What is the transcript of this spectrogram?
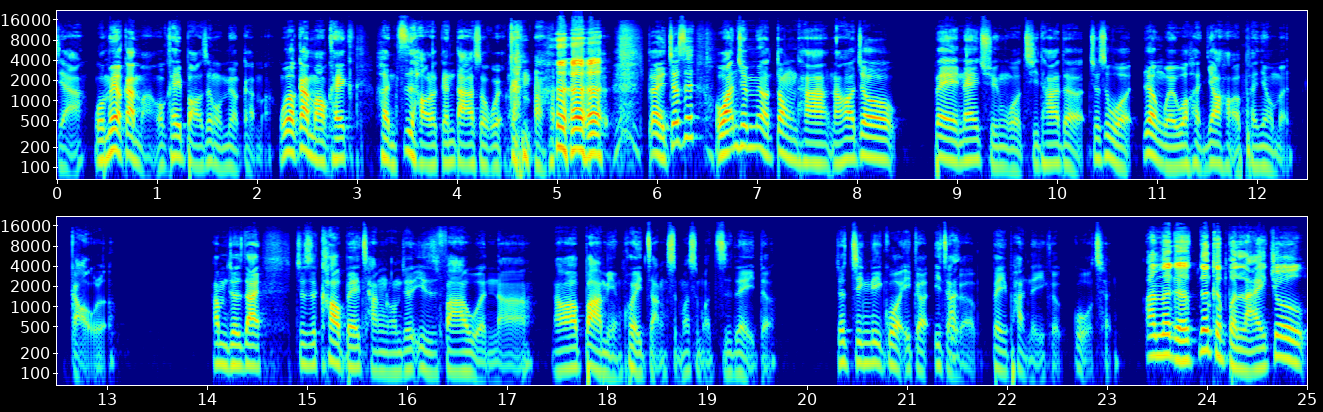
家。我没有干嘛，我可以保证我没有干嘛。我有干嘛，我可以很自豪的跟大家说我有干嘛。对，就是我完全没有动他，然后就被那一群我其他的，就是我认为我很要好的朋友们搞了。他们就是在就是靠背长龙，就一直发文啊，然后要罢免会长什么什么之类的，就经历过一个一整个背叛的一个过程。啊，那个那个本来就，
